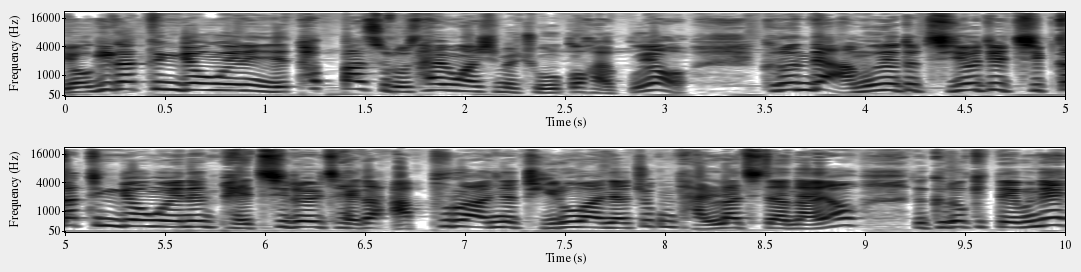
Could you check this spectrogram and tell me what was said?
여기 같은 경우에는 이제 텃밭으로 사용하시면 좋을 것 같고요. 그런데 아무래도 지어질 집 같은 경우에는 배치를 제가 앞으로 하냐 뒤로 하냐 조금 달라지잖아요. 그렇기 때문에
